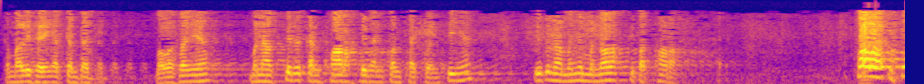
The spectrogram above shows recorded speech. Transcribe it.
Kembali saya ingatkan tadi bahwasanya menafsirkan farah dengan konsekuensinya itu namanya menolak sifat farah. Farah itu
